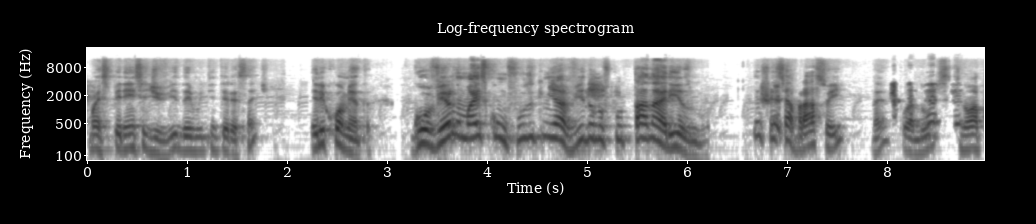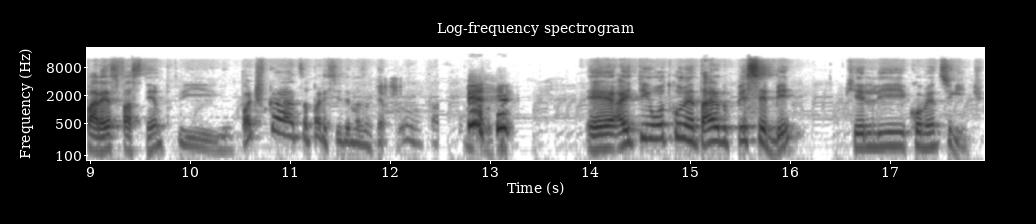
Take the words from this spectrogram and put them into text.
uma experiência de vida aí muito interessante. Ele comenta: "Governo mais confuso que minha vida no futanarismo". Deixa esse abraço aí, né, pro Anubis, que não aparece faz tempo e pode ficar desaparecido mais um tempo. É, aí tem outro comentário do PCB que ele comenta o seguinte:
